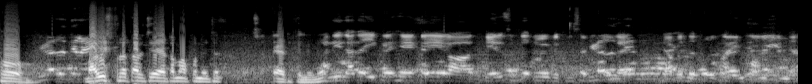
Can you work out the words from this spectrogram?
हो बावीस प्रकारचे आयटम आपण याच्यात ऍड केलेले आहे आणि दादा इकडे हे काही अ, तेल सुद्धा तुम्ही विक्रीसाठी ठेवलंय त्याबद्दल थोडंफार इन्फॉर्मेशन द्या.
